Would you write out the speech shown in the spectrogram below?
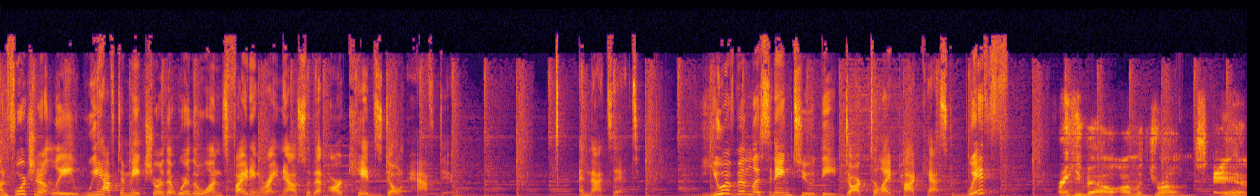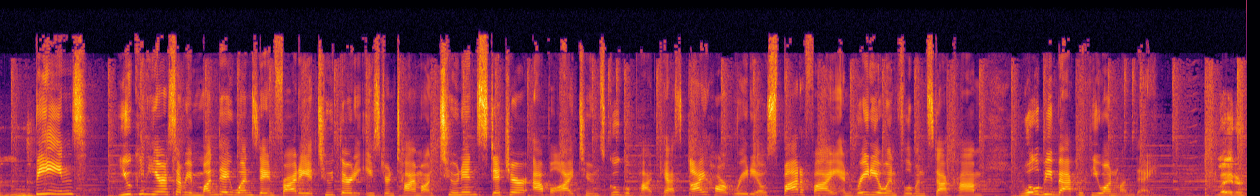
unfortunately, we have to make sure that we're the ones fighting right now so that our kids don't have to. And that's it. You have been listening to the Dark to Light podcast with Frankie Val on the drums and Beans. You can hear us every Monday, Wednesday, and Friday at 2:30 Eastern Time on TuneIn, Stitcher, Apple iTunes, Google Podcasts, iHeartRadio, Spotify, and RadioInfluence.com. We'll be back with you on Monday. Later.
